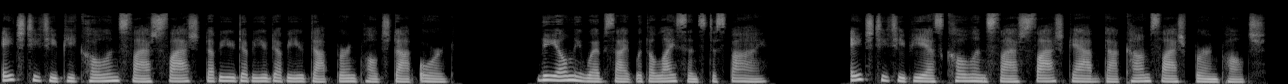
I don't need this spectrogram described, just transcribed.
http colon slash slash www.berndpulch.org the only website with a license to spy. https colon slash slash gab.com slash berndpulch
